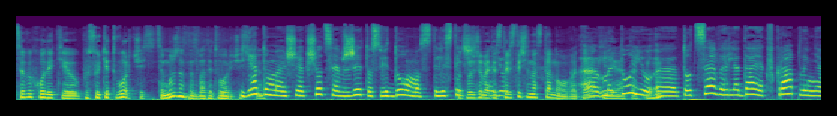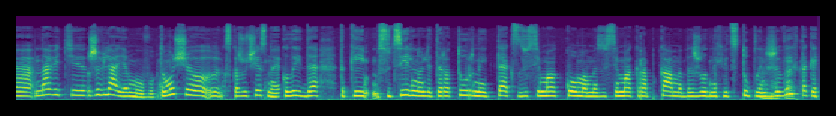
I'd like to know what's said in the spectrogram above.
Це виходить е, по суті творчість. Це можна назвати творчістю? Я думаю, що якщо це вжито свідомо вживаєте стилістична настанова, е, так? є, метою, так? Е, то це виглядає як вкраплення, навіть оживляє мову. Тому що, скажу чесно, коли йде такий суцільно літературний текст з усіма комами, з усіма крапками, без жодних відступлень Ага, живих, так. таких,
